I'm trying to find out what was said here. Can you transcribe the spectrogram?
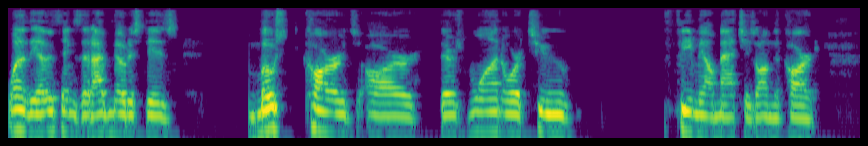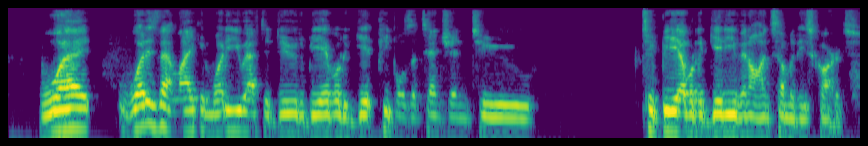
one of the other things that I've noticed is most cards are there's one or two female matches on the card. What what is that like, and what do you have to do to be able to get people's attention to to be able to get even on some of these cards?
